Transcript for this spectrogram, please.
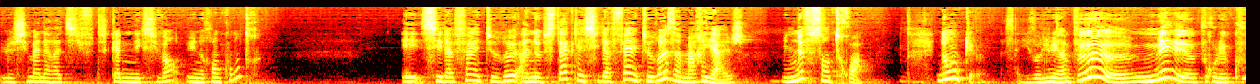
le schéma narratif canonique suivant, une rencontre. Et si la fin est heureuse, un obstacle, et si la fin est heureuse, un mariage. 1903. Donc, ça évolue un peu, euh, mais euh, pour le coup,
